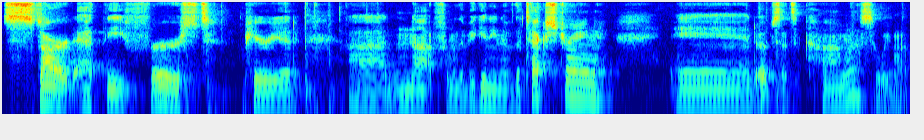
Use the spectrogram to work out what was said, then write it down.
start at the first period, uh, not from the beginning of the text string. And oops, that's a comma, so we want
